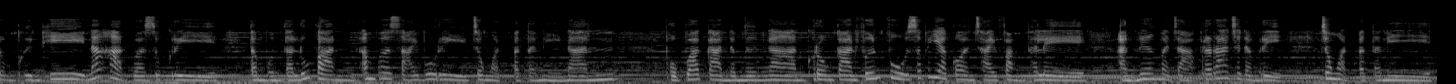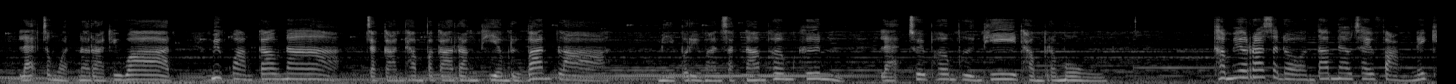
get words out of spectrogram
ลงพื้นที่ณหาดวาสุกรี ตำบลตะลุบัน อำเภอสายบุรี จังหวัดปัตตานีนั้น พบว่าการดำเนินงานโครงการฟื้นฟูทรัพยากรชายฝั่งทะเล อันเนื่องมาจากพระราชดำริ จังหวัดปัตตานี และจังหวัดนราธิวาส มีความก้าวหน้า จากการทำปะการังเทียมหรือบ้านปลา มีปริมาณสัตว์น้ำเพิ่มขึ้น และช่วยเพิ่มพื้นที่ทำประมงทำให้ราษฎรตามแนวชายฝั่งในเข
